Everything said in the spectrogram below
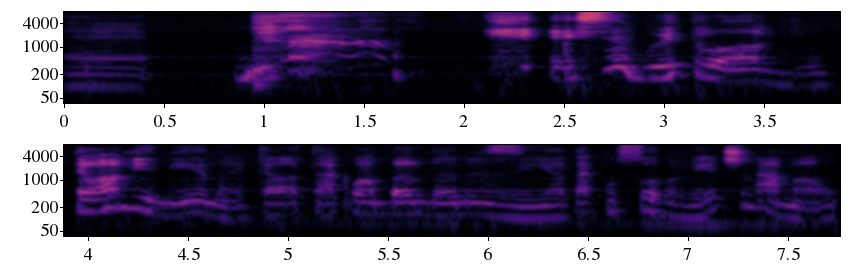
É... Esse é muito óbvio. Tem uma menina que ela tá com uma bandanazinha, ela tá com sorvete na mão.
